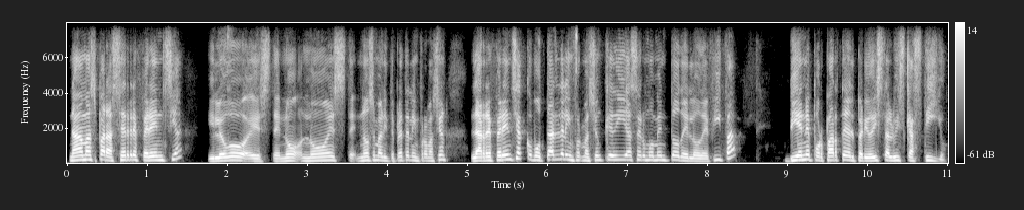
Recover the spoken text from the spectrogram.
nada más para hacer referencia y luego este, no, no, este, no se malinterprete la información. La referencia como tal de la información que di hace un momento de lo de FIFA viene por parte del periodista Luis Castillo.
